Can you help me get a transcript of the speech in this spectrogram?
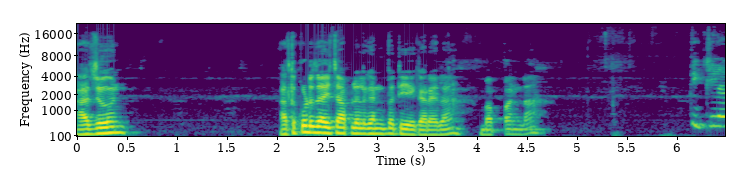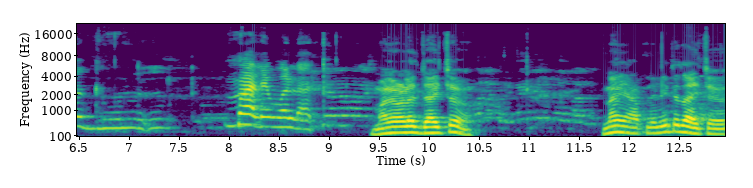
अजून? आता कुठं जायचं आपल्याला गणपती हे करायला? बाप्पांना तिकडं घेऊन मालेवलात मलावाड्यात जायचं? नाही आपल्याला इथं जायचं.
